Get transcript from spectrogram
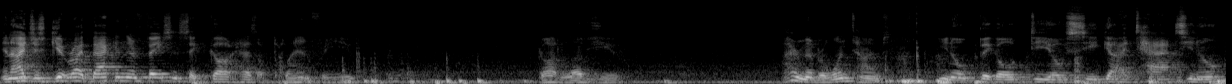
and I just get right back in their face and say, God has a plan for you. God loves you. I remember one time, you know, big old DOC guy, tats, you know,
